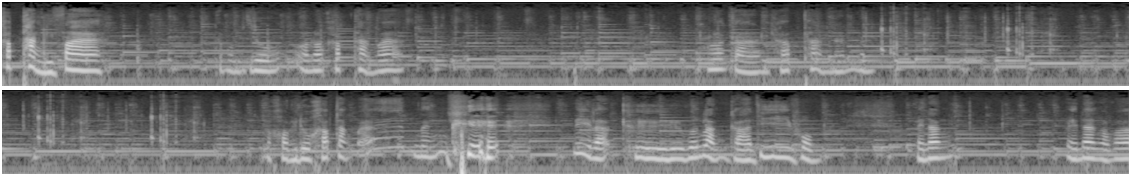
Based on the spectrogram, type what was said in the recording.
ขับถังดีฟ้าแต่ผมจะดูเอาเราขับถังว่าว่าการขับถังนั้นมันเราขอไปดูครับถังแป๊บหนึ่งนี่แหละคือเบื้องหลังการที่ผมไปนั่ง ไปนั่งแบบว่า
